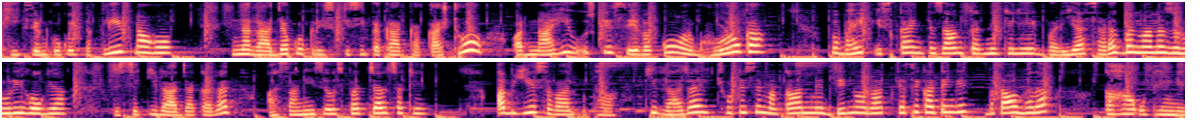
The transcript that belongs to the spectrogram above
ठीक से उनको कोई तकलीफ़ ना हो। न राजा को किसी प्रकार का कष्ट हो और ना ही उसके सेवकों और घोड़ों का। तो भाई, इसका इंतज़ाम करने के लिए एक बढ़िया सड़क बनवाना ज़रूरी हो गया, जिससे कि राजा का रथ आसानी से उस पर चल सके। अब ये सवाल उठा कि राजा एक छोटे से मकान में दिन और रात कैसे काटेंगे? बताओ भला। कहाँ उठेंगे,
